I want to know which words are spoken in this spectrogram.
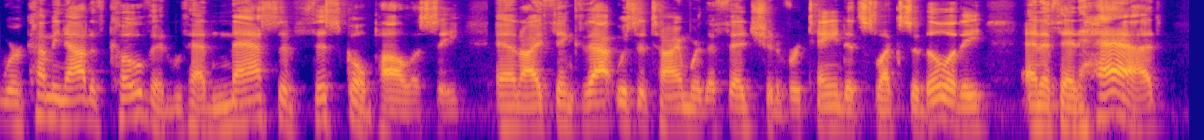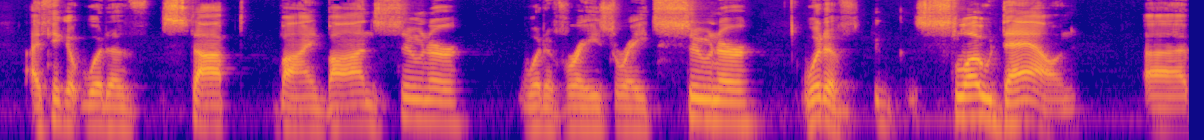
we're coming out of COVID. We've had massive fiscal policy. And I think that was a time where the Fed should have retained its flexibility. And if it had, I think it would have stopped buying bonds sooner, would have raised rates sooner, would have slowed down. Uh,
